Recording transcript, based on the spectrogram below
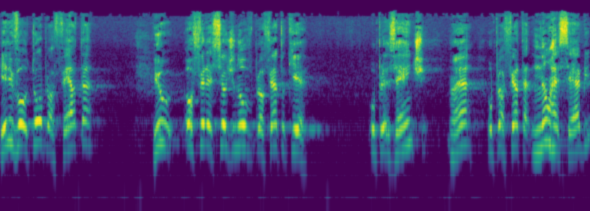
Ele voltou ao profeta e ofereceu de novo o profeta o que? O presente, não é? O profeta não recebe,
